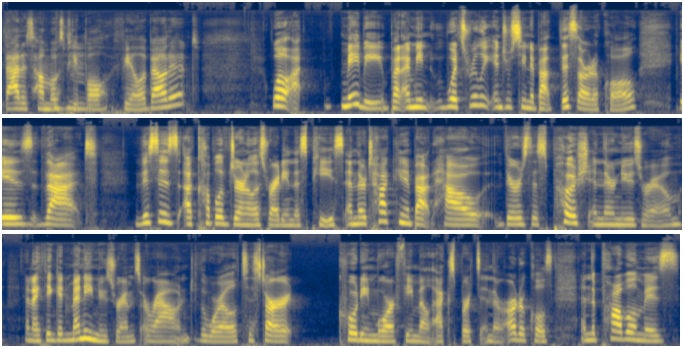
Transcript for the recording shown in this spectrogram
that is how most mm-hmm. people feel about it. Well, maybe, but I mean what's really interesting about this article is that this is a couple of journalists writing this piece, and they're talking about how there's this push in their newsroom, and I think in many newsrooms around the world, to start quoting more female experts in their articles. And the problem is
